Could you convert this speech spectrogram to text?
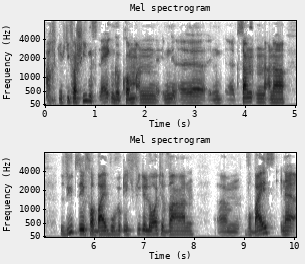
ach, durch die verschiedensten Ecken gekommen, an, in, äh, in äh, Xanten, an der Südsee vorbei, wo wirklich viele Leute waren. Ähm, wobei es in der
